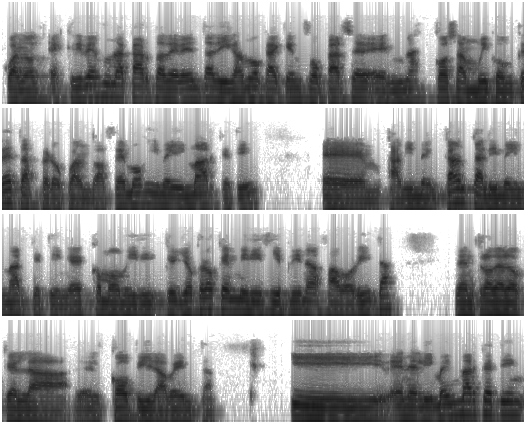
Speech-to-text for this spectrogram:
cuando escribes una carta de venta, digamos que hay que enfocarse en unas cosas muy concretas, pero cuando hacemos email marketing, eh, a mí me encanta el email marketing, es como mi, yo creo que es mi disciplina favorita dentro de lo que es la, el copy y la venta. Y en el email marketing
